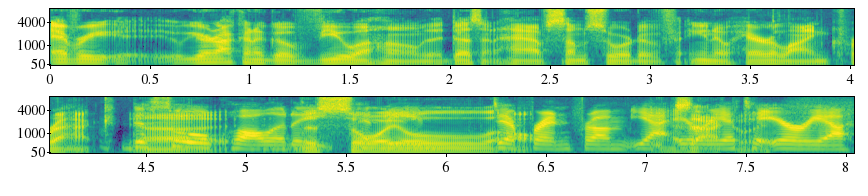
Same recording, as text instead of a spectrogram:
Every you're not going to go view a home that doesn't have some sort of you know hairline crack. The Uh, soil quality, the soil different from yeah area to area.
